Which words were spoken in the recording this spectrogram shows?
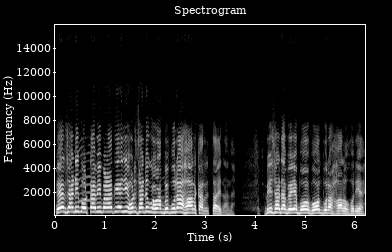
ਫਿਰ ਸਾਡੀ ਵੋਟਾਂ ਵੀ ਬਣਾਤੀਆਂ ਜੀ। ਹੁਣ ਸਾਡੇ ਬੁਰਾ ਹਾਲ ਕਰ ਦਿੱਤਾ ਇਹਨਾਂ ਨੇ। ਵੀ ਸਾਡਾ ਬਹੁਤ ਬਹੁਤ ਬੁਰਾ ਹਾਲ ਹੋ ਰਿਹਾ ਹੈ।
